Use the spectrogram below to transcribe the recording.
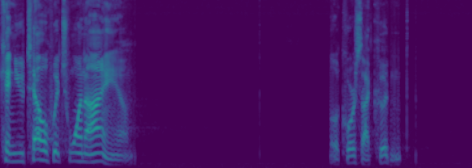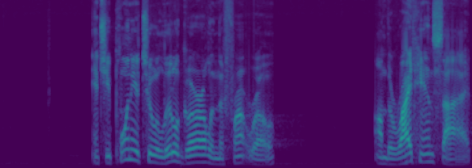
Can you tell which one I am? Well, of course, I couldn't. And she pointed to a little girl in the front row on the right hand side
